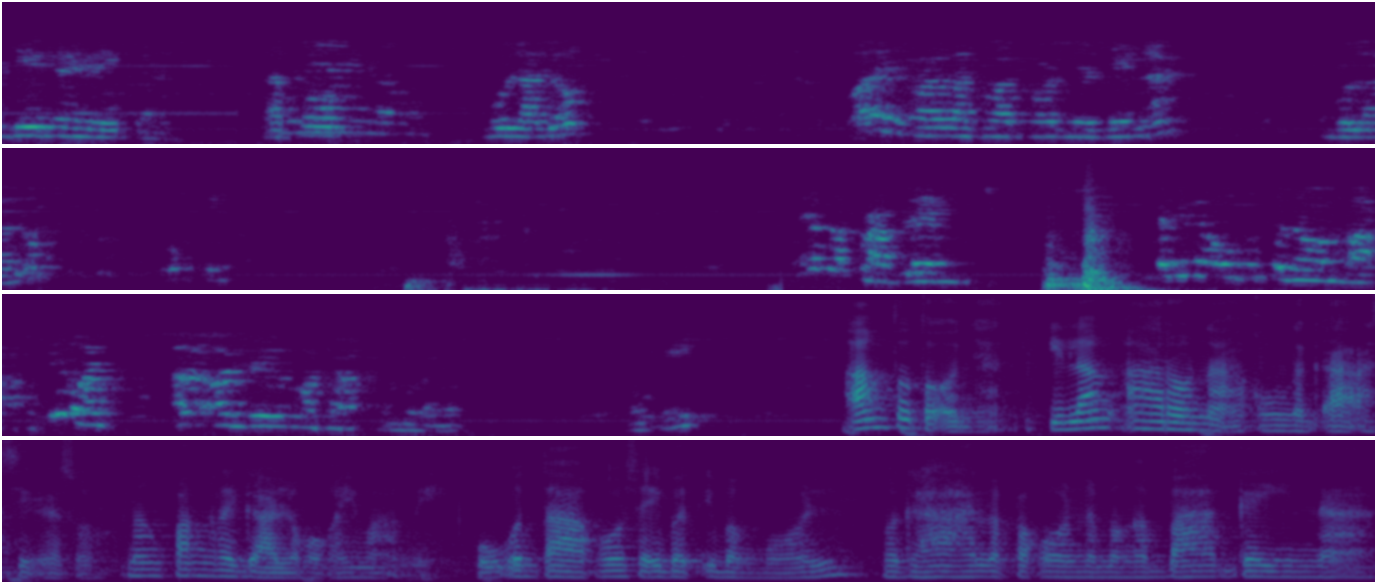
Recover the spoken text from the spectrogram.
dinner later? Tapos, bulalo? Why? That's what for your dinner? Bulalo? Okay. No problem. Sabi na ubus ko naman ba? You want? I'll order yung masarap na bulalo. Okay? Ang totoo niyan, ilang araw na akong nag-aasikaso ng pangregalo ko kay mami. Pupunta ako sa iba't ibang mall, maghahanap ako ng mga bagay na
